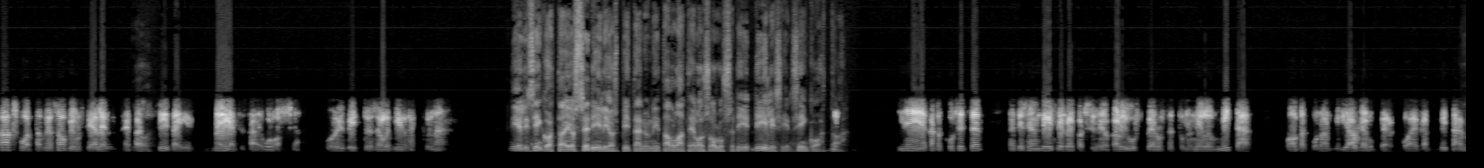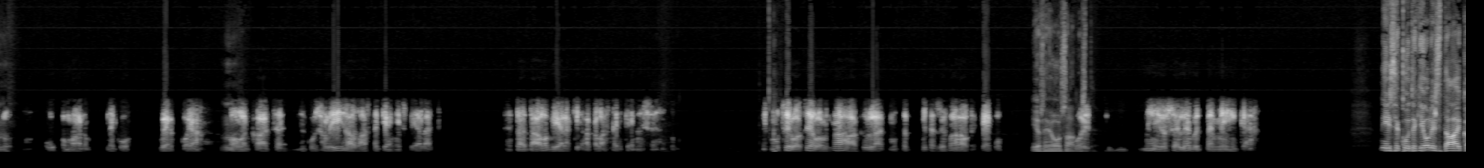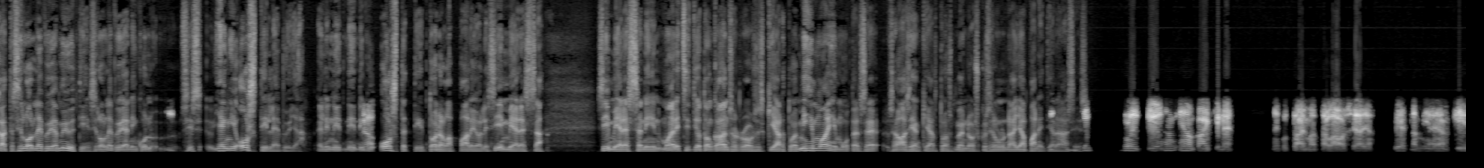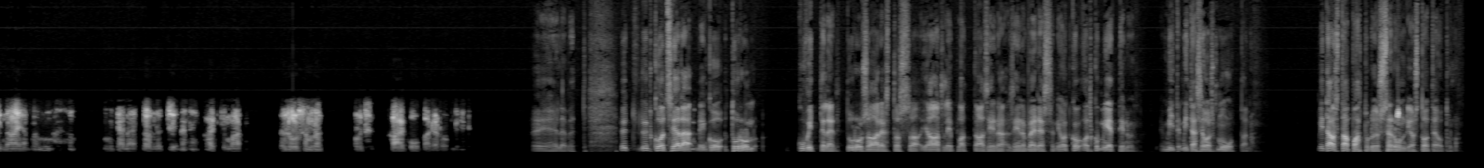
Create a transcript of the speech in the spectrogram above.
kaksi vuotta vielä sopimusta jäljellä. Se pääsi siitä irti. Meidän se sai ulos sieltä. Oi vittu, se oli virhe kyllä. Niin, eli siinä kohtaa, jos se diili olisi pitänyt, niin tavallaan teillä olisi ollut se di- diili siinä, siinä kohtaa. Niin, ja kato, kun sitten mentiin sen Disney Recordsille, joka oli just perustettu, niin niillä ei ollut mitään valtakunnan jakeluverkkoa eikä mitään mm. ulkomaan niin kuin, verkkoja mm. ollenkaan. Että se, niin kuin, se oli ihan lasten kengissä vielä. Että, että taitaa olla vieläkin aika lasten kengissä. Mutta silloin siellä oli rahaa kyllä, että, mutta mitä se rahaa tekee, kun... Jos ei osaamista. Voi, niin, jos ei levyt mene mihinkään. Niin se kuitenkin oli sitä aikaa, että silloin levyjä myytiin. Silloin levyjä, niin kuin, siis jengi osti levyjä. Eli niitä niitä niin ostettiin todella paljon. Eli siinä mielessä, siinä mielessä niin mainitsit jo tuon Guns N' Roses kiertue. Mihin maihin muuten se, se Asian kiertue olisi mennyt? Olisiko siinä ollut nämä Japanit ja nämä siis? Oli ihan, ihan kaikki ne, niin kuin Taimaata, Laosia ja Vietnamia ja Kiinaa ja mitä näitä on nyt siinä, niin kaikki maat. Se ollut semmoinen, oliko se kahden kuukauden rundi. Ei helvetti. Nyt, nyt kun olet siellä niin kuin Turun kuvittelen Turun saaristossa, jalat liplattaa siinä, siinä vedessä, niin ootko, ootko miettinyt, mit, mitä se olisi muuttanut? Mitä olisi tapahtunut, jos se rundi olisi toteutunut?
